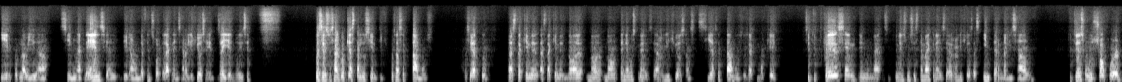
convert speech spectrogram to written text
ir por la vida sin una creencia, dirá un defensor de la creencia religiosa. Y entonces ahí él no dice, pues eso es algo que hasta los científicos aceptamos, ¿cierto? Hasta quienes, hasta quienes no, no, no tenemos creencias religiosas, sí aceptamos. O sea, como que si tú crees en, en una, si tienes un sistema de creencias religiosas internalizado, tú tienes como un software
